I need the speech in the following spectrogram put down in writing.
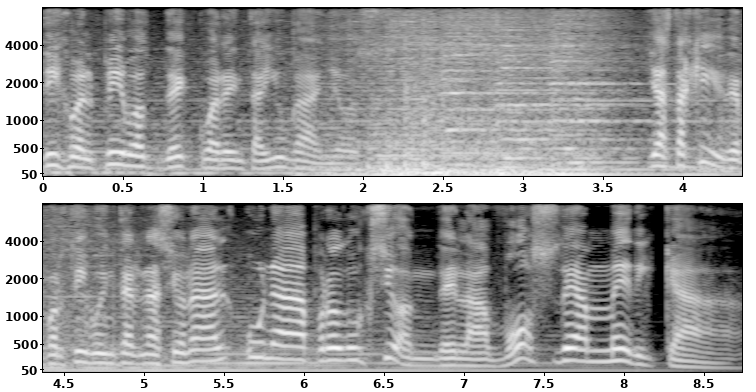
dijo el pívot de 41 años. Y hasta aquí, Deportivo Internacional, una producción de La Voz de América.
